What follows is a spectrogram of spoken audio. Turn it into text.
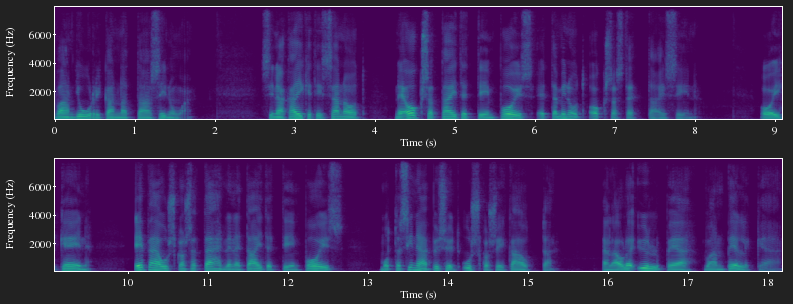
vaan juuri kannattaa sinua. Sinä kaiketi sanot, ne oksat taitettiin pois, että minut oksastettaisiin. Oikein, epäuskonsa tähden ne taitettiin pois, mutta sinä pysyt uskosi kautta. Älä ole ylpeä, vaan pelkää.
